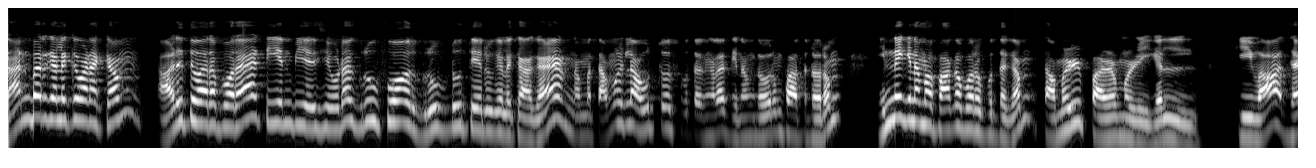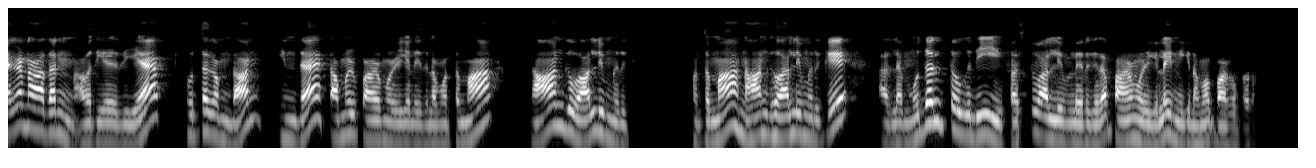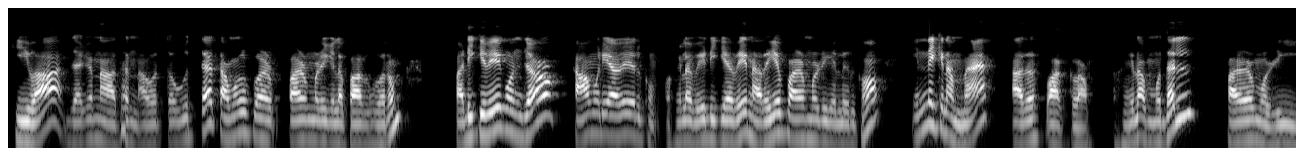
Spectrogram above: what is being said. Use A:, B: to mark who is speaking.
A: நண்பர்களுக்கு வணக்கம் அடுத்து வரப்போற டிஎன்பிஎஸ்சியோட குரூப் ஃபோர் குரூப் டூ தேர்வுகளுக்காக நம்ம தமிழ்ல அவுட் சோர்ஸ் புத்தகங்களை தினம்தோறும் பார்த்துட்டு வரும் இன்னைக்கு நம்ம பார்க்க போற புத்தகம் தமிழ் பழமொழிகள் கிவா ஜெகநாதன் அவர் எழுதிய புத்தகம் தான் இந்த தமிழ் பழமொழிகள் இதுல மொத்தமா நான்கு வால்யூம் இருக்கு மொத்தமா நான்கு வால்யூம் இருக்கு அதுல முதல் தொகுதி ஃபர்ஸ்ட் வால்யூம்ல இருக்கிற பழமொழிகளை இன்னைக்கு நம்ம பார்க்க போறோம் கிவா ஜெகநாதன் அவர் தொகுத்த தமிழ் ப பழமொழிகளை பார்க்க போகிறோம் படிக்கவே கொஞ்சம் காமெடியாகவே இருக்கும் ஓகேங்களா வேடிக்கையாகவே நிறைய பழமொழிகள் இருக்கும் இன்னைக்கு நம்ம அதை பார்க்கலாம் ஓகேங்களா முதல் பழமொழி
